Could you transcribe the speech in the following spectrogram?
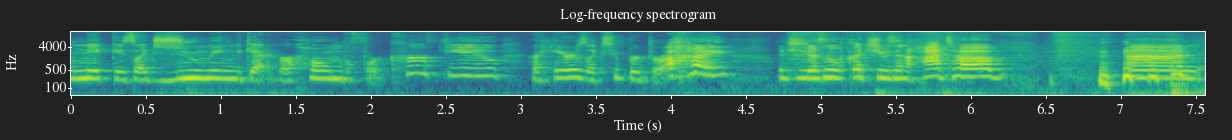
Nick is like zooming to get her home before curfew. Her hair is like super dry. Like she doesn't look like she was in a hot tub. Um,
